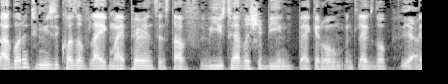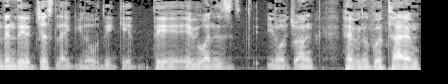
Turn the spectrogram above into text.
I got into music because of like my parents and stuff. We used to have a Shebeen back at home in Klerksdorp. Yeah. And then they're just like, you know, they get there, everyone is, you know, drunk, having a good time.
